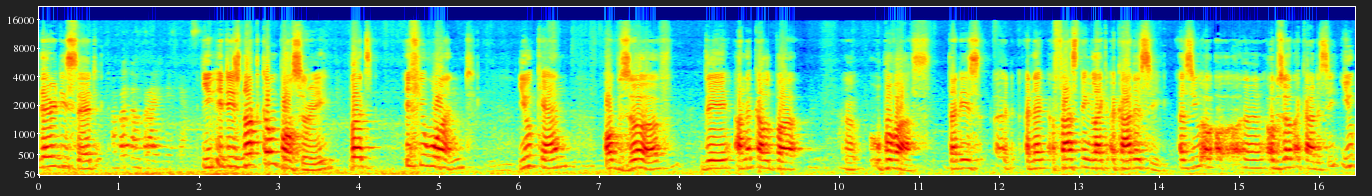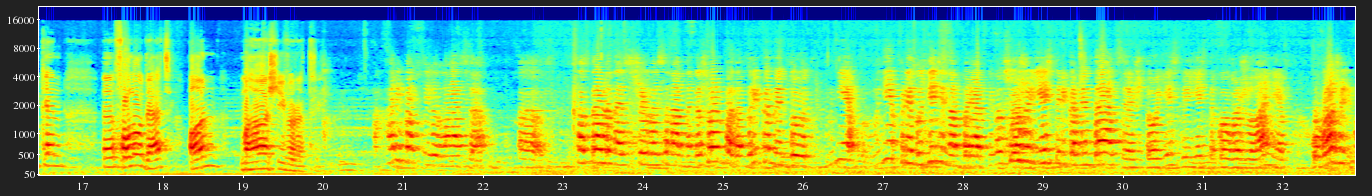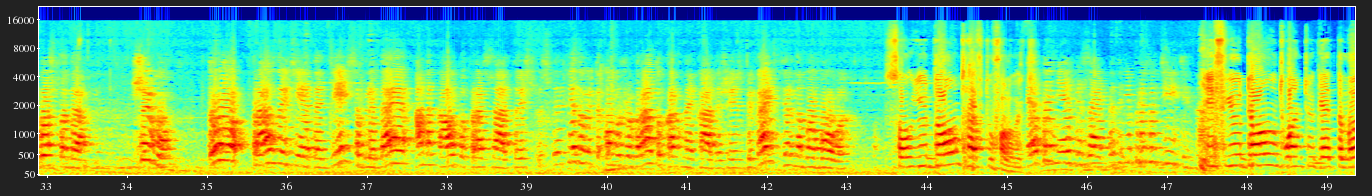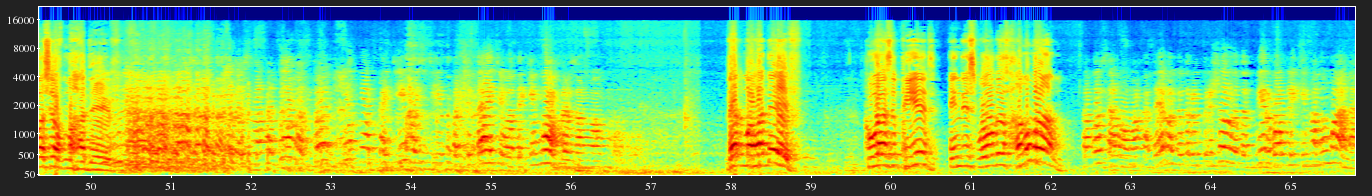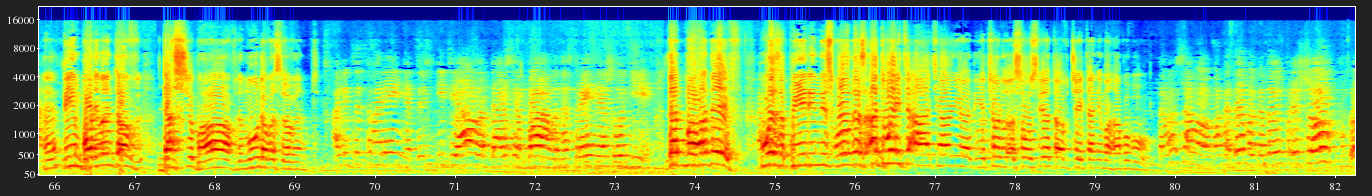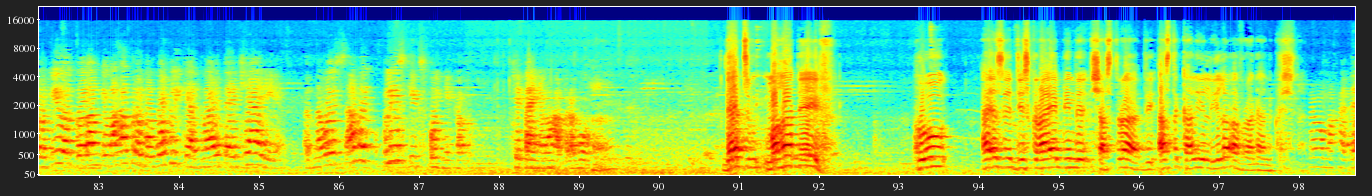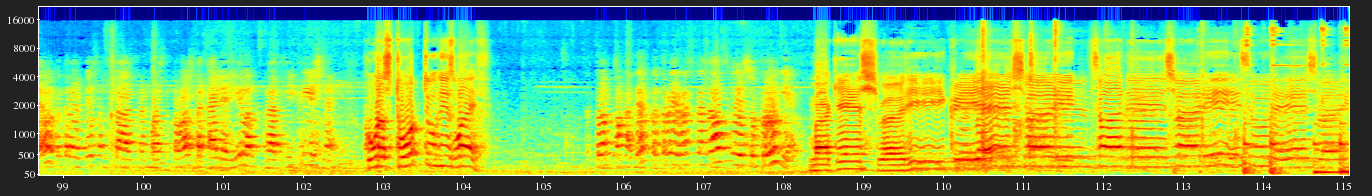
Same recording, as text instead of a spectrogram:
there it is said, об этом празднике. i- it is not compulsory, but if you want, you can observe the Anakalpa uh, Upavas. That is uh, fasting like Akadasi. As you uh, uh, observe Akadasi, you can uh, follow that on Mahashivaratri. Э, составленная с Шилой Санатной Госвамипадом, рекомендует не, в непринудительном порядке, но все же есть рекомендация, что если есть такое желание уважить Господа Шиву, то празднуйте этот день, соблюдая Анакалпа Прасад, то есть следуйте такому же брату, как на Экадыше, избегайте зернобобовых. So you don't have to follow it. Это не обязательно, это не принудительно. If you don't want to get the mercy of Mahadev, that Mahadev who has appeared in this world as Hanuman, Того самого Махадева, который пришел в этот мир в облике Ханумана. eh, the embodiment of Dasya Bhav, the mood of a servant. Олицетворение, то есть идеала Дася Бавы, настроение слуги. That Mahadev, who has appeared in this world as Advaita Acharya, the eternal associate of Chaitanya Mahaprabhu. Того самого Махадева, который пришел в Вила Горанги Махапрабху в облике Адвайта Ачарьи, одного из самых близких спутников Читания Махапрабху. That Mahadev, who, has described in the Shastra, the Astakali Lila of Radha and Krishna. Who was taught to his wife. Makeshwari, Kriyeshwari, Swadeshwari, Sureshwari.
